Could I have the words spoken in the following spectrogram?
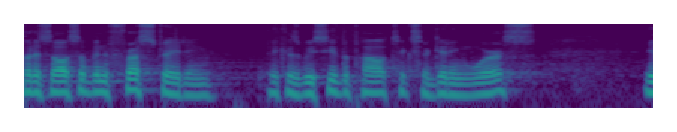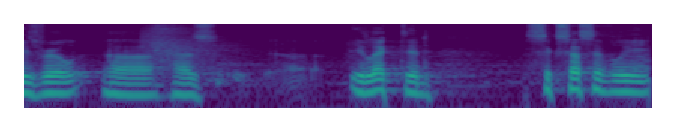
but it's also been frustrating because we see the politics are getting worse. Israel uh, has elected successively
